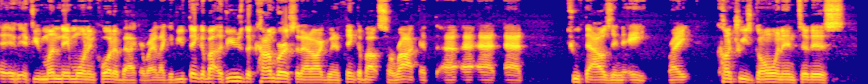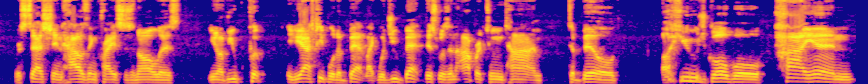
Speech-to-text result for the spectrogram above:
if you Monday morning quarterback it, right? Like if you think about if you use the converse of that argument, think about Ciroc at at at 2008, right? Countries going into this recession, housing crisis, and all this. You know, if you put if you ask people to bet, like, would you bet this was an opportune time to build a huge global high end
